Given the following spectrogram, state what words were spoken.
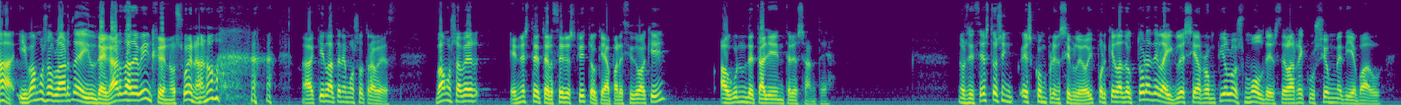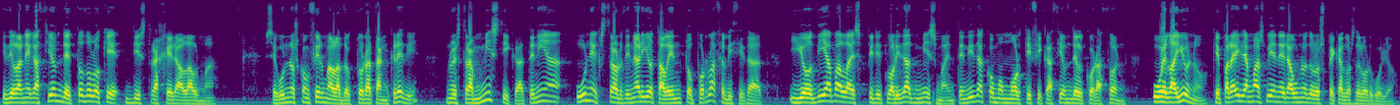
Ah, y vamos a hablar de Hildegarda de Bingen, ¿os suena, no? aquí la tenemos otra vez. Vamos a ver en este tercer escrito que ha aparecido aquí algún detalle interesante. Nos dice, esto es, es, comprensible hoy porque la doctora de la Iglesia rompió los moldes de la reclusión medieval y de la negación de todo lo que distrajera al alma. Según nos confirma la doctora Tancredi, nuestra mística tenía un extraordinario talento por la felicidad, y odiaba la espiritualidad misma, entendida como mortificación del corazón, o el ayuno, que para ella más bien era uno de los pecados del orgullo.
